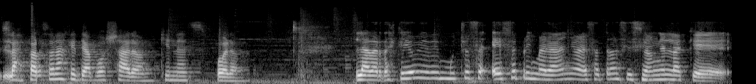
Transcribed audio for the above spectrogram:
las personas que te apoyaron, ¿quiénes fueron? la verdad es que yo viví mucho ese, primer año, esa transición en la que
